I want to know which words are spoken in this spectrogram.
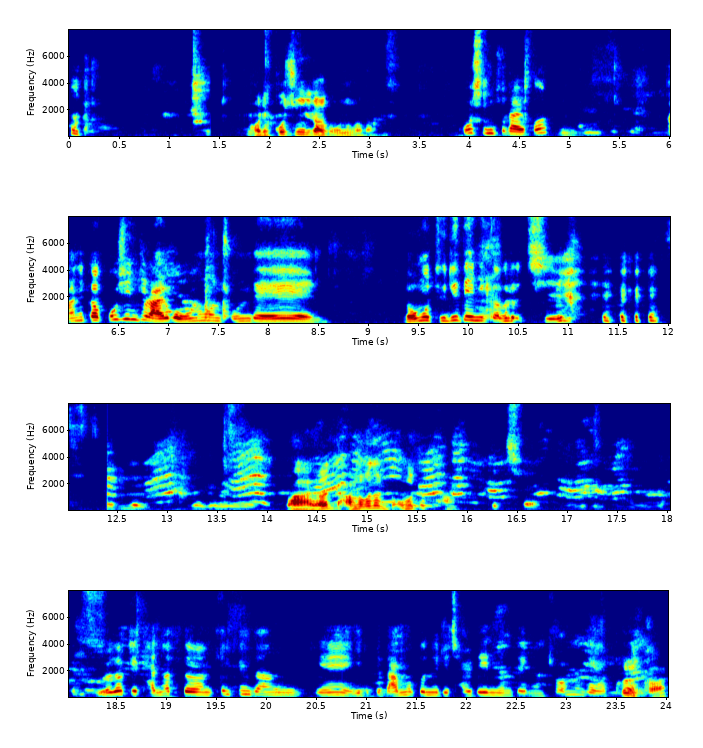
머리 꽃인 줄 알고 오는 거다. 꽃인 줄 알고? 아니, 그러니까 꽃인 줄 알고 오는 건 좋은데 너무 들이대니까 그렇지. 와, 여기 나무가 너무 좋다. 그치. 여태까지 다녔던 캠핑장에 이렇게 나무 그늘이 잘 돼 있는 데는 처음인 것 같아요. 그러니까.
